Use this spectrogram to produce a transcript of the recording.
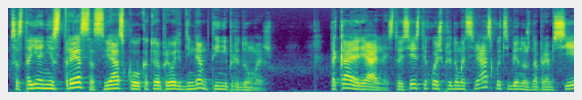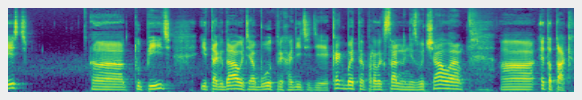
в состоянии стресса, связку, которая приводит к деньгам, ты не придумаешь такая реальность. То есть, если ты хочешь придумать связку, тебе нужно прям сесть, э, тупить, и тогда у тебя будут приходить идеи. Как бы это парадоксально не звучало, э, это так.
